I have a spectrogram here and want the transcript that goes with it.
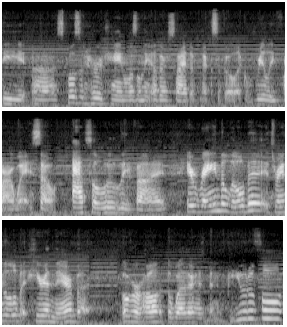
the uh, supposed hurricane was on the other side of Mexico, like really far away. So absolutely fine. It rained a little bit. It's rained a little bit here and there, but overall the weather has been beautiful.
